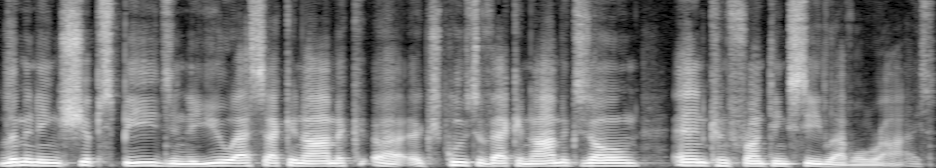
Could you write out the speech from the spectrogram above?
limiting ship speeds in the U.S. economic, uh, exclusive economic zone, and confronting sea level rise.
